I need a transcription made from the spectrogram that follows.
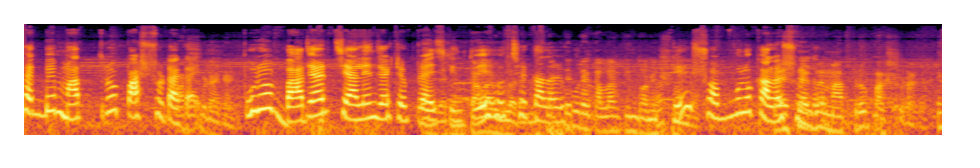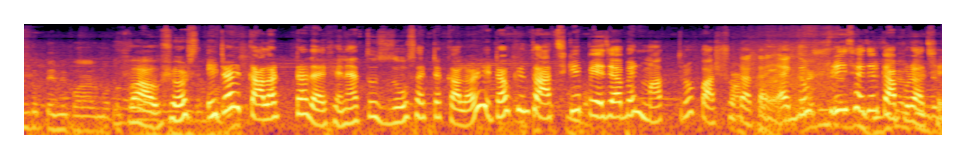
থাকবে মাত্র পাঁচশো টাকায়। পুরো বাজার চ্যালেঞ্জ একটা প্রাইস কিন্তু। এই হচ্ছে প্রত্যেকটা কালার কিন্তু অনেক সবগুলো কালার সুন্দর। মাত্র 500 টাকা। কিন্তু প্রেমে পড়ার মতো ওয়াও শর্টস এটার কালারটা দেখেন এত জোস একটা কালার এটাও কিন্তু আজকে পেয়ে যাবেন মাত্র পাঁচশো টাকায়। একদম ফ্রি সাইজের কাপড় আছে।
